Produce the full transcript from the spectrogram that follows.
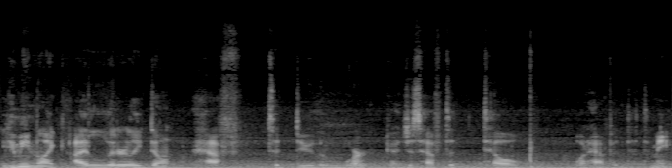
you mean like I literally don't have to do the work? I just have to tell what happened to me.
